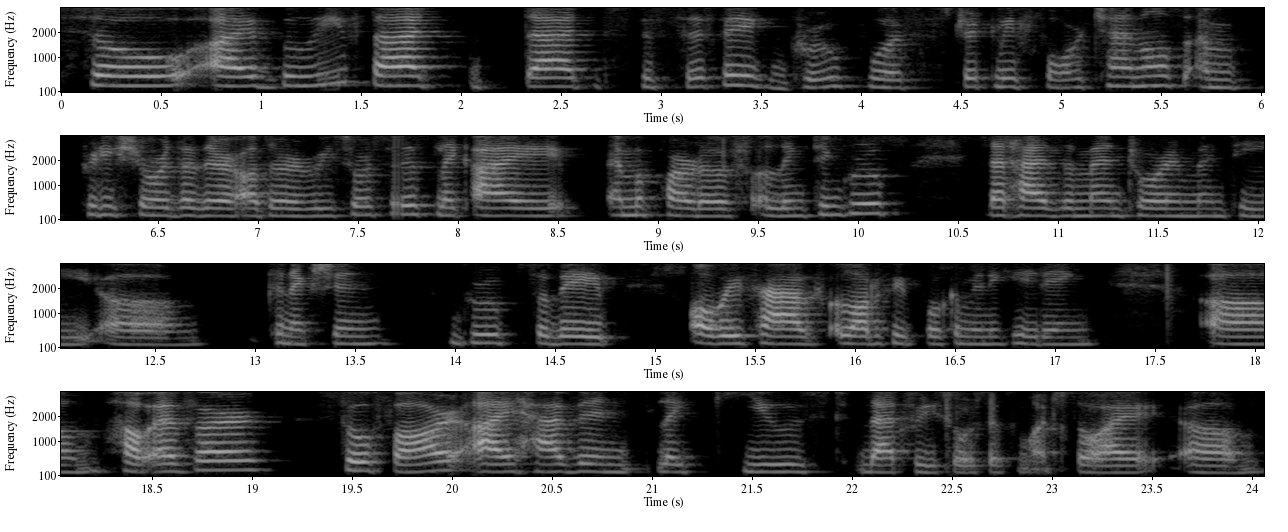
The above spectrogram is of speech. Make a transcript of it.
So I believe that that specific group was strictly for channels. I'm pretty sure that there are other resources. Like I am a part of a LinkedIn group that has a mentor and mentee um, connection group. So they always have a lot of people communicating. Um, however, so far I haven't like used that resource as much. So I, um,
